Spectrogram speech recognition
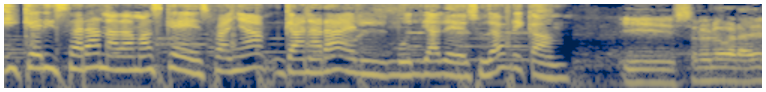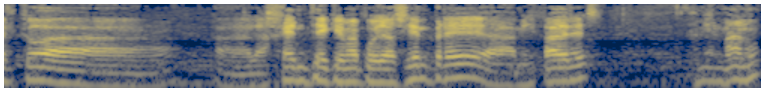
Iker y Sara, nada más que España ganará el Mundial de Sudáfrica. y solo lo agradezco a, a la gente que me ha apoyado siempre, a mis padres, a mi hermano.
